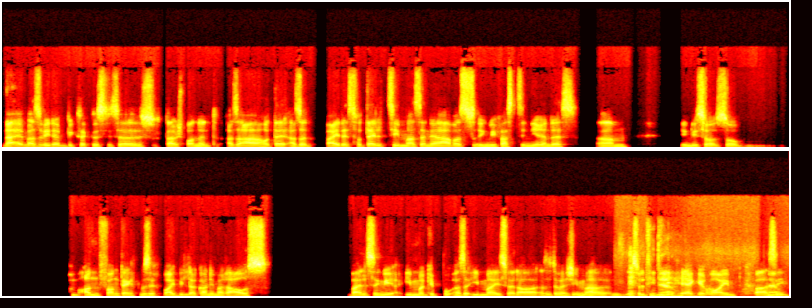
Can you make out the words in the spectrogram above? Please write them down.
Nein, eben, also wieder, wie gesagt, das ist ja total spannend. Also auch Hotel, also beides. Hotelzimmer sind ja auch was irgendwie Faszinierendes. Ähm, irgendwie so, so am Anfang denkt man sich, boah, ich will da gar nicht mehr raus weil es irgendwie immer also immer ist wer da, also da ist immer, es wird hinter ja. dir hergeräumt quasi. Ja.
